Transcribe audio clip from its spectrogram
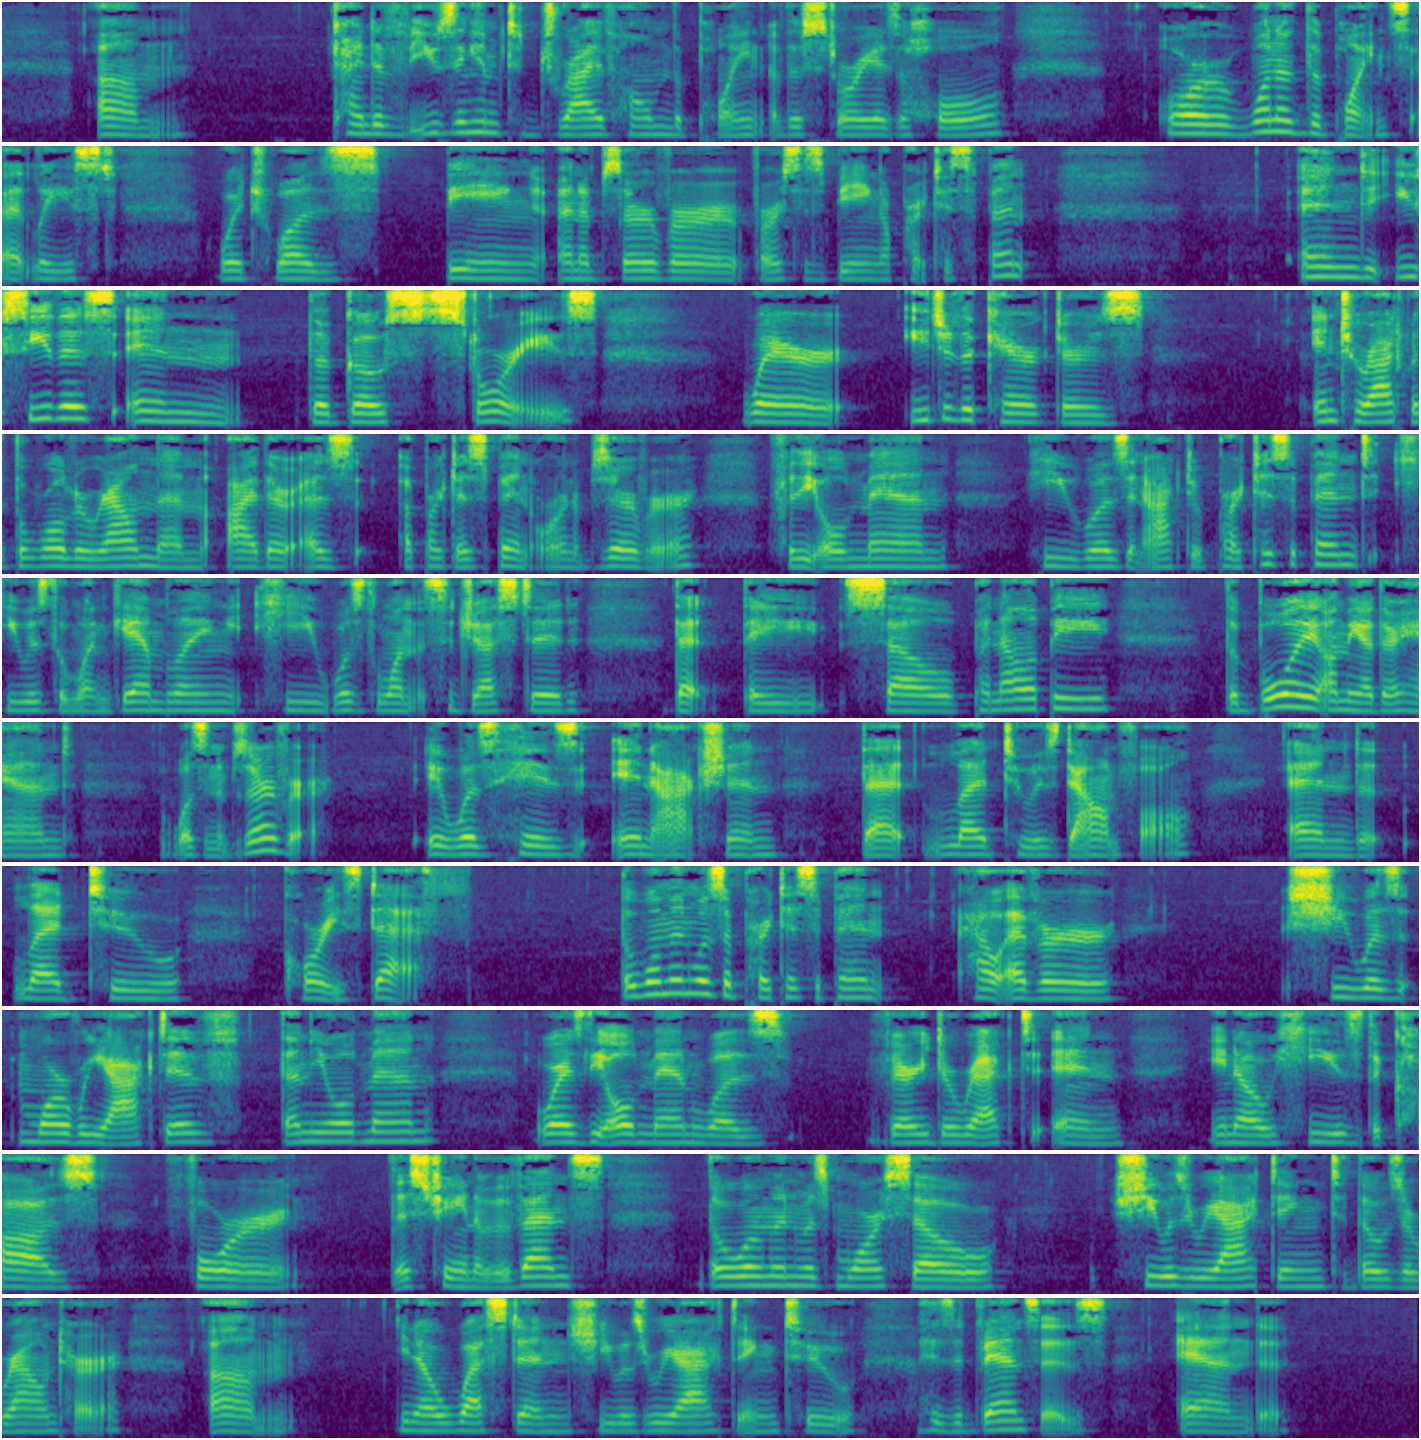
um, kind of using him to drive home the point of the story as a whole, or one of the points at least, which was being an observer versus being a participant. And you see this in the ghost stories, where each of the characters interact with the world around them either as a participant or an observer. For the old man, he was an active participant, he was the one gambling, he was the one that suggested that they sell Penelope. The boy, on the other hand, was an observer. It was his inaction that led to his downfall and led to Corey's death. The woman was a participant, however, she was more reactive than the old man, whereas the old man was very direct in, you know, he's the cause for this chain of events. The woman was more so, she was reacting to those around her. Um, you know, Weston, she was reacting to his advances, and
